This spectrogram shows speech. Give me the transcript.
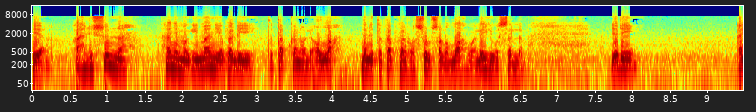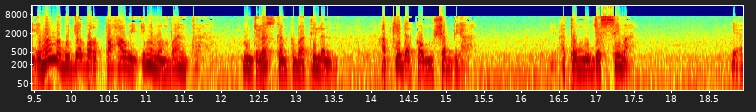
ya ahli sunnah hanya mengimani apa ditetapkan oleh Allah dan ditetapkan Rasul sallallahu alaihi wasallam. Jadi Al-Imam Abu Ja'far Tahawi ingin membantah menjelaskan kebatilan akidah kaum musyabbihah ya, atau mujassimah ya.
